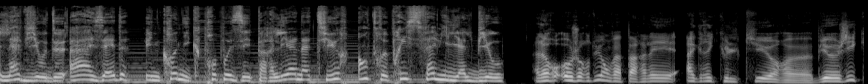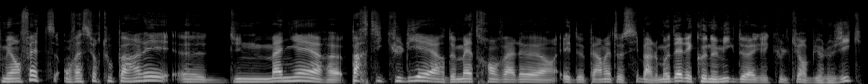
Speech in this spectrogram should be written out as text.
La bio de A à Z, une chronique proposée par Léa Nature, entreprise familiale bio. Alors aujourd'hui, on va parler agriculture euh, biologique, mais en fait, on va surtout parler euh, d'une manière particulière de mettre en valeur et de permettre aussi ben, le modèle économique de l'agriculture biologique.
